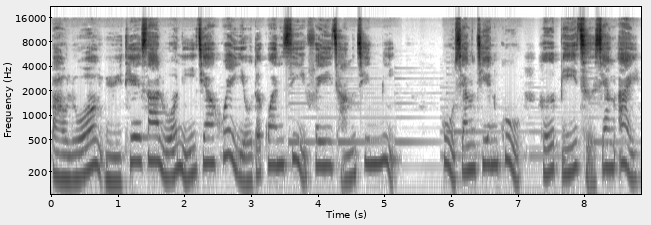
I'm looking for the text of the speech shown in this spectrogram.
保罗与帖撒罗尼迦会友的关系非常亲密，互相兼顾和彼此相爱，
